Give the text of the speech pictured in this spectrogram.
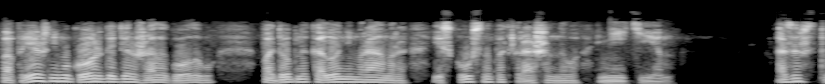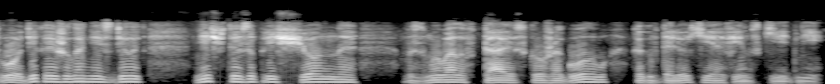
по-прежнему гордо держала голову, подобно колонне мрамора, искусно подкрашенного никием. Озорство, дикое желание сделать нечто запрещенное — взмывала в Таис, кружа голову, как в далекие афинские дни.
